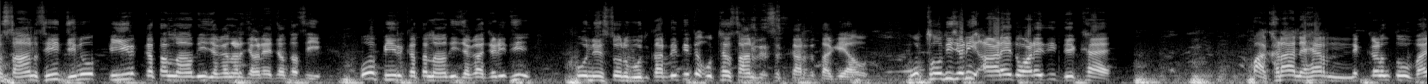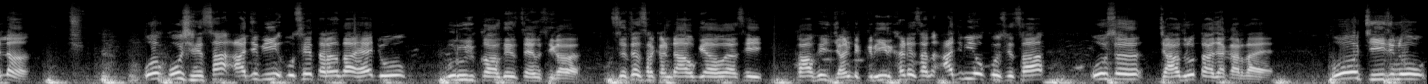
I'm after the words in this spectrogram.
ਸਥਾਨ ਸੀ, ਜਿਹਨੂੰ ਪੀਰ ਕਤਲ ਨਾਂ ਦੀ ਜਗ੍ਹਾ ਨਾਲ ਜਾਣਿਆ ਜਾਂਦਾ ਸੀ, ਉਹ ਪੀਰ ਕਤਲ ਨਾਂ ਦੀ ਜਗ੍ਹਾ ਜਿਹੜੀ ਸੀ, ਉਹ ਨਿਸਤੋਂ ਨਬੂਦ ਕਰ ਦਿੱਤੀ ਤੇ ਉੱਥੇ ਸਥਾਨ ਵਿਕਸਿਤ ਕਰ ਦਿੱਤਾ ਗਿਆ ਉਹ। ਉੱਥੋਂ ਦੀ ਜਿਹੜੀ ਆਲੇ ਦੁਆਲੇ ਦੀ ਦਿੱਖ ਹੈ, ਭਾਖੜਾ ਨਹਿਰ ਨਿਕਲਣ ਤੋਂ ਪਹਿਲਾਂ, ਉਹ ਕੁਝ ਹਿੱਸਾ ਅੱਜ ਵੀ ਉਸੇ ਤਰ੍ਹਾਂ ਦਾ ਹੈ ਜੋ ਗੁਰੂ ਜੀ ਕਾਲ ਦੇ ਟਾਈਮ ਸੀਗਾ। ਜਿੱਥੇ ਸਰਕੰਡਾ ਹੋ ਗਿਆ ਹੋਇਆ ਸੀ, ਕਾਫੀ ਜੰਡ ਕਰੀਰ ਖੜੇ ਸਨ। ਅੱਜ ਵੀ ਉਹ ਕੁਝ ਹਿੱਸਾ ਉਸ ਯਾਦ ਨੂੰ ਤਾਜ਼ਾ ਕਰਦਾ ਹੈ। ਉਹ ਚੀਜ਼ ਨੂੰ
